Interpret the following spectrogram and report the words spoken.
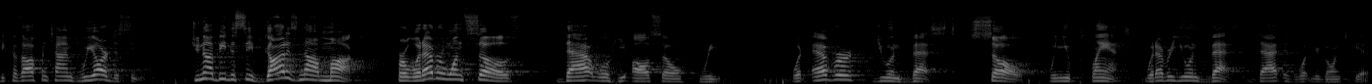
because oftentimes we are deceived. Do not be deceived. God is not mocked, for whatever one sows, that will he also reap. Whatever you invest, sow, when you plant, whatever you invest, that is what you're going to get.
